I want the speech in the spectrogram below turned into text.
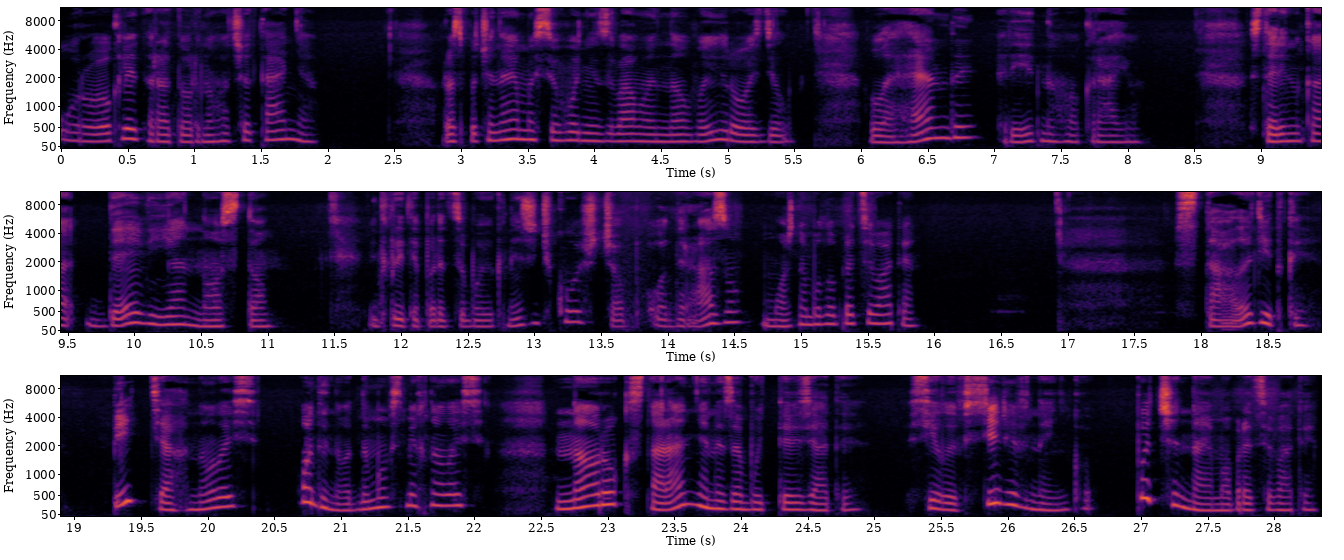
Урок літературного читання. Розпочинаємо сьогодні з вами новий розділ Легенди рідного краю. Сторінка 90. Відкрийте перед собою книжечку, щоб одразу можна було працювати. Стали дітки, підтягнулись, один одному всміхнулись. На урок старання не забудьте взяти. Сіли всі рівненько. Починаємо працювати.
